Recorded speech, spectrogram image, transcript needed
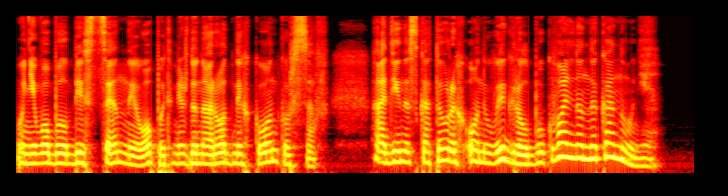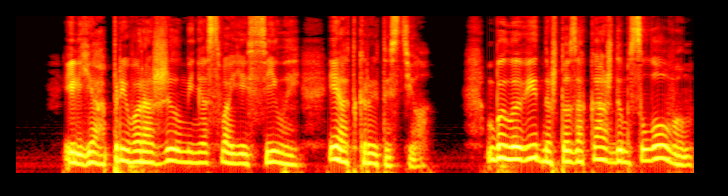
У него был бесценный опыт международных конкурсов, один из которых он выиграл буквально накануне. Илья приворожил меня своей силой и открытостью. Было видно, что за каждым словом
